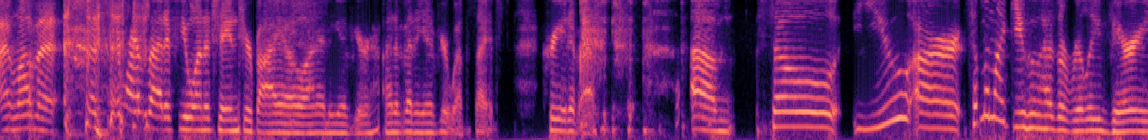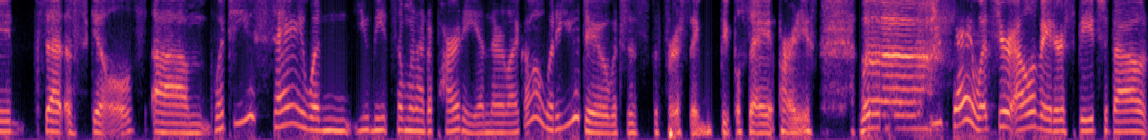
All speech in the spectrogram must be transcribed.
I love it. have that if you want to change your bio on any of your on any of your websites. Creative ass. um, so you are someone like you who has a really varied set of skills. Um, what do you say when you meet someone at a party and they're like, "Oh, what do you do?" Which is the first thing people say at parties. What's, uh, what do you say? What's your elevator speech about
